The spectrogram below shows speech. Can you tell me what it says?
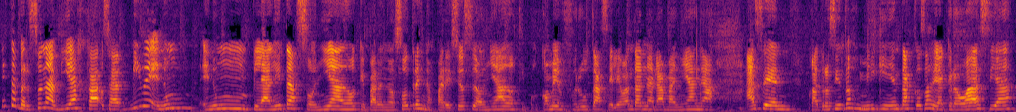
esta persona viaja, o sea, vive en un, en un planeta soñado que para nosotros nos pareció soñado, tipo, comen frutas, se levantan a la mañana, hacen 400, 1500 cosas de acrobacia.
